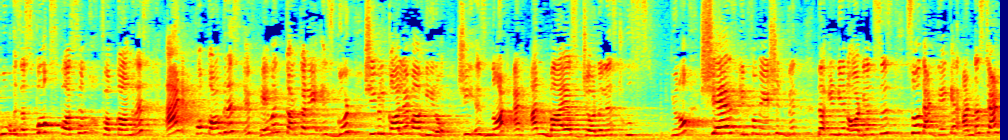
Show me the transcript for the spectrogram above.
who is a spokesperson for Congress and for Congress if Hemant Karkare is good, she will call him a hero. She is not an unbiased journalist who you know shares information with the Indian audiences so that they can understand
